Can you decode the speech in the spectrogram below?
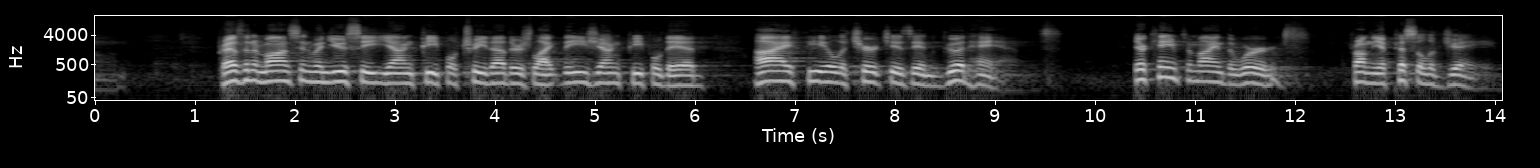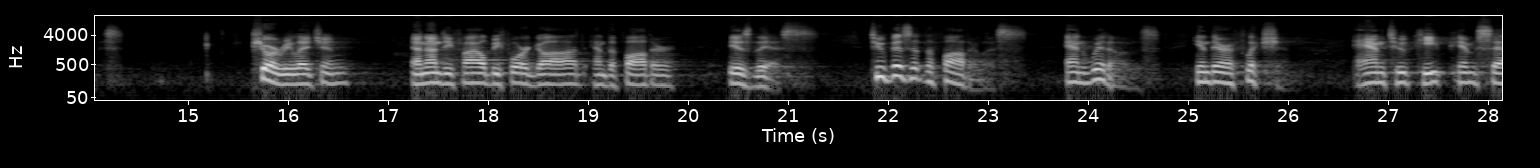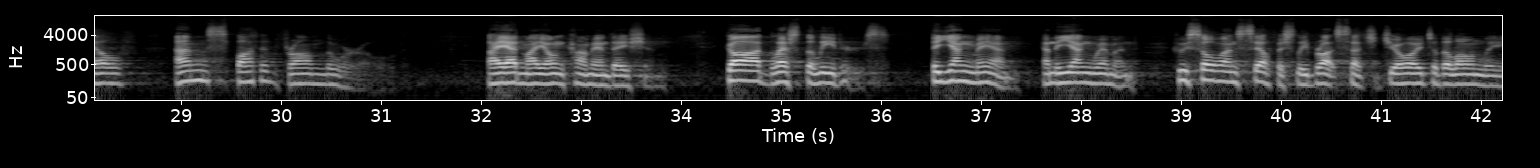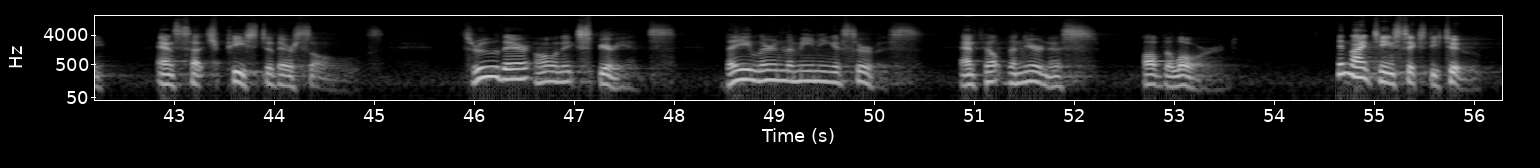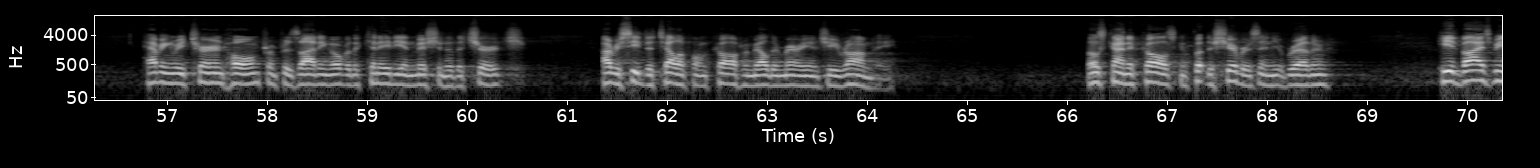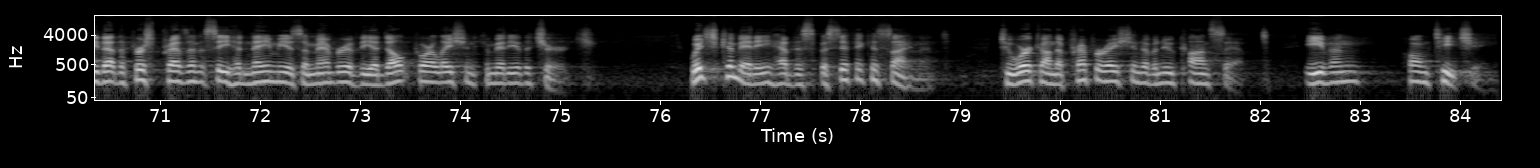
President Monson, when you see young people treat others like these young people did, I feel the church is in good hands. There came to mind the words from the Epistle of James Pure religion and undefiled before God and the Father is this to visit the fatherless and widows in their affliction, and to keep himself unspotted from the world. I add my own commendation. God bless the leaders, the young men and the young women who so unselfishly brought such joy to the lonely and such peace to their souls. Through their own experience, they learned the meaning of service and felt the nearness of the Lord. In 1962, having returned home from presiding over the Canadian mission of the church, I received a telephone call from Elder Marion G. Romney. Those kind of calls can put the shivers in you, brethren. He advised me that the first presidency had named me as a member of the Adult Correlation Committee of the church, which committee had the specific assignment to work on the preparation of a new concept, even home teaching,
